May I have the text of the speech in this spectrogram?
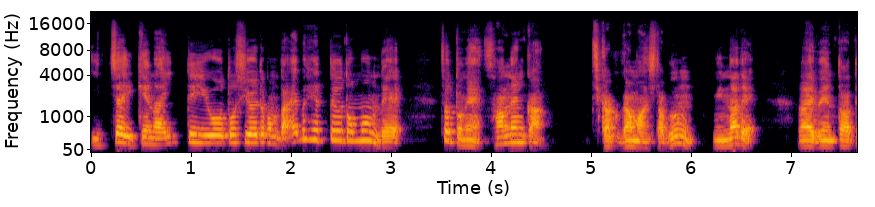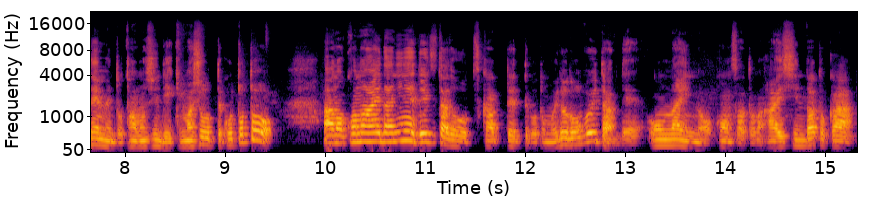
行っちゃいけないっていうお年寄りとかもだいぶ減ってると思うんで、ちょっとね、3年間近く我慢した分、みんなでライブエンターテインメント楽しんでいきましょうってことと、あの、この間にね、デジタルを使ってってこともいろいろ覚えたんで、オンラインのコンサートの配信だとか、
